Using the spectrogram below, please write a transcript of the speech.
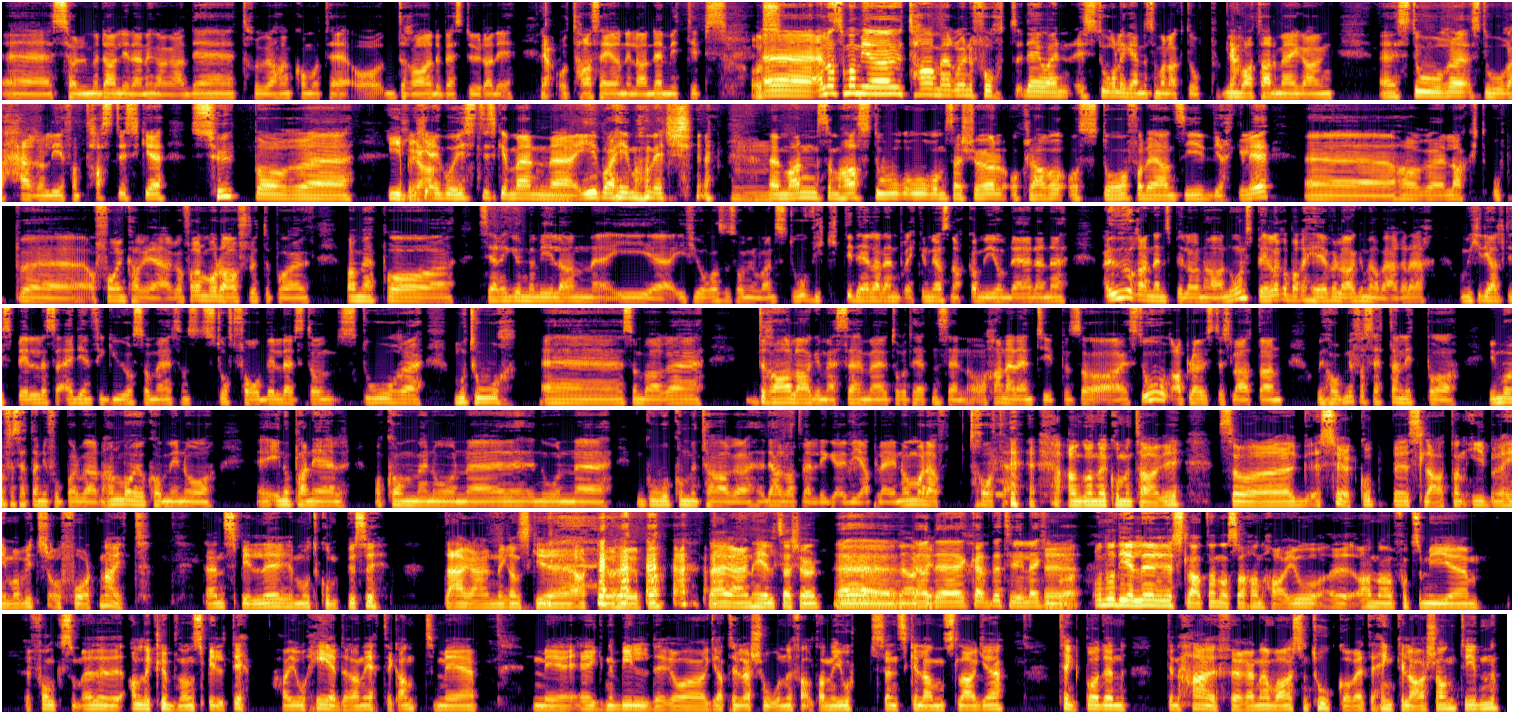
eh, sølvmedalje denne gangen. Det tror jeg han kommer til å dra det beste ut av de. Ja. Og ta seieren i land. Det er mitt tips. Eh, ellers må vi jo ta med Rune Fort. Det er jo en stor legende som har lagt opp. Vi må ja. bare ta det med i gang. Eh, store, store, herlige, fantastiske, super eh, Ibra. Ikke egoistiske, men uh, Ibrahimovic. Mm. En mann som har store ord om seg sjøl og klarer å stå for det han sier virkelig. Uh, har lagt opp uh, for en karriere. For en måte å avslutte på. Var med på seriegull med Milan i, i fjorårssesongen. Var en stor, viktig del av den brikken. Vi har snakka mye om det. Denne auraen den spilleren har. Noen spillere bare hever laget med å være der om ikke de alltid spiller, så er de en figur som er et stort forbilde, en stor uh, motor eh, som bare drar laget med seg med autoriteten sin. Og han er den typen, så stor applaus til Zlatan. Vi håper vi får sette han litt på Vi må jo få sette han i fotballverden. Han må jo komme i noe, eh, i noe panel og komme med noen, noen gode kommentarer. Det hadde vært veldig gøy via Play. Nå må dere trå til. Angående kommentarer, så uh, søk opp uh, Zlatan Ibrahimovic og Fortnite. Det er en spiller mot kompiser. Der er han ganske artig å høre på. Der er han helt seg sjøl. Det, det, ja, det, kan, det, tviler jeg ikke på. Og når det gjelder Zlatan, altså, han har jo Han har fått så mye folk som Alle klubbene han har spilt i, har jo hedra han i etterkant med med egne bilder og gratulasjoner for alt han har gjort. Svenske landslaget. Tenk på den, den hærføreren han var, som tok over etter Henke Larsson-tiden.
